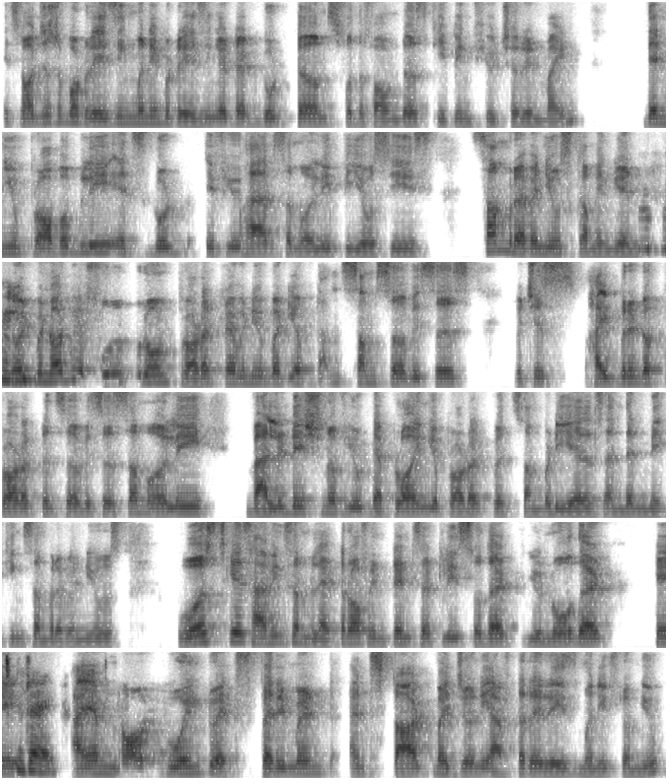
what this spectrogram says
it's not just about raising money but raising it at good terms for the founders keeping future in mind then you probably it's good if you have some early pocs some revenues coming in. Mm-hmm. so it may not be a full grown product revenue but you have done some services which is hybrid of product and services some early validation of you deploying your product with somebody else and then making some revenues. Worst case having some letter of intents at least so that you know that hey right. i am not going to experiment and start my journey after i raise money from you.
